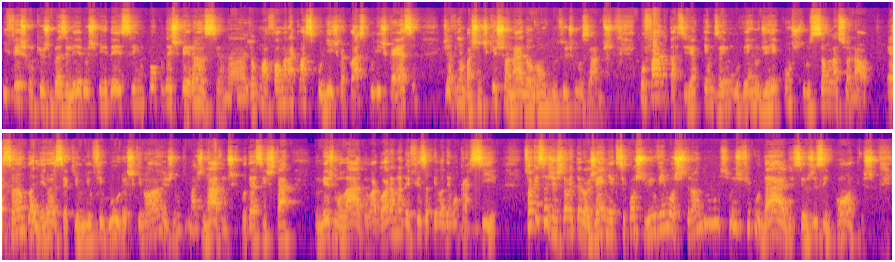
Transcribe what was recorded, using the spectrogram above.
e fez com que os brasileiros perdessem um pouco da esperança, na, de alguma forma, na classe política. Classe política essa já vinha bastante questionada ao longo dos últimos anos. O fato, Tarcísio, é que temos aí um governo de reconstrução nacional. Essa ampla aliança que uniu figuras que nós nunca imaginávamos que pudessem estar do mesmo lado, agora na defesa pela democracia. Só que essa gestão heterogênea que se construiu vem mostrando suas dificuldades, seus desencontros.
